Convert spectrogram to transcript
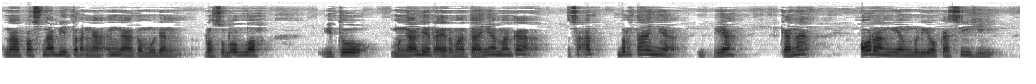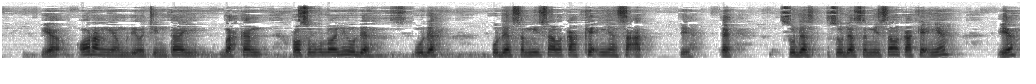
napas Nabi terengah-engah, kemudian Rasulullah itu mengalir air matanya, maka saat bertanya, ya, karena orang yang beliau kasihi, ya, orang yang beliau cintai, bahkan Rasulullah ini udah, udah, udah semisal kakeknya saat, ya, eh, sudah, sudah semisal kakeknya, ya,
